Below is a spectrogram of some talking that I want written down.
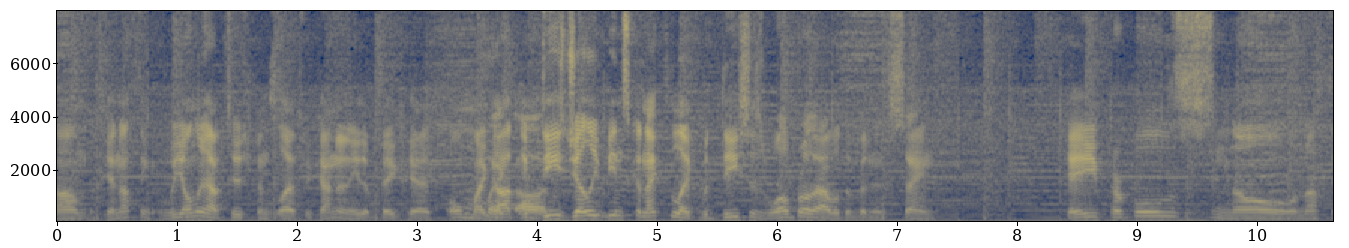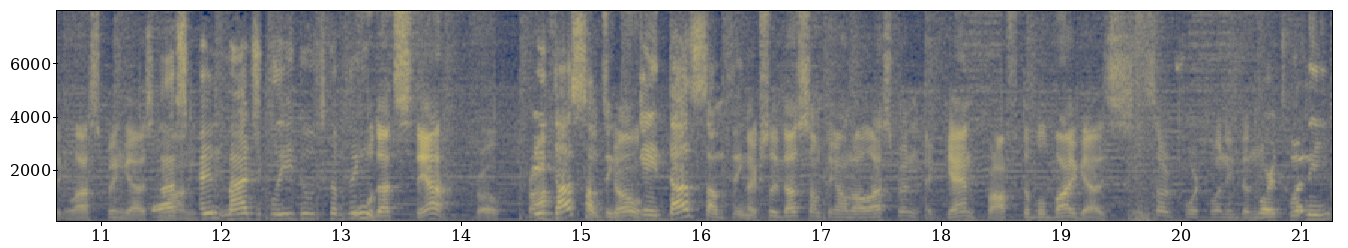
Um, okay, nothing. We only have two spins left. We kind of need a big hit. Oh my, my god. If these jelly beans connected like with these as well, bro, that would have been insane. Okay, purples. No, nothing. Last spin, guys. Come Last on. spin magically do something. Oh, that's yeah, bro. it does something. It does something. Actually does something on the last spin. Again, profitable buy, guys. Let's 420 then. 420.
